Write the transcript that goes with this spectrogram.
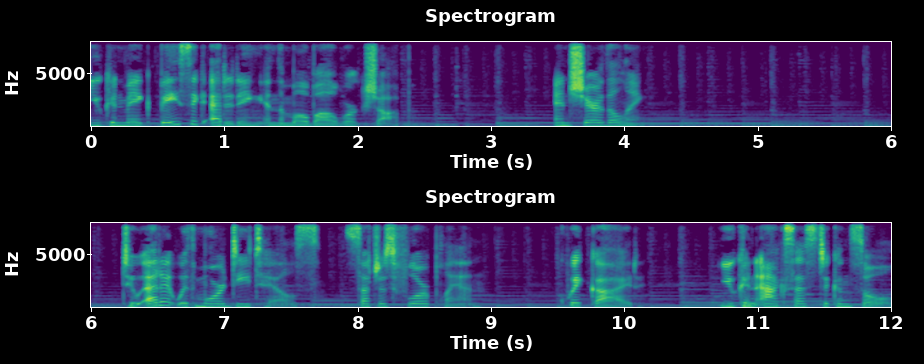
you can make basic editing in the mobile workshop and share the link. To edit with more details, such as floor plan, quick guide, you can access to console.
